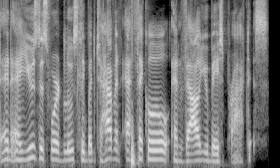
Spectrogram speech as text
and I use this word loosely, but to have an ethical and value based practice.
